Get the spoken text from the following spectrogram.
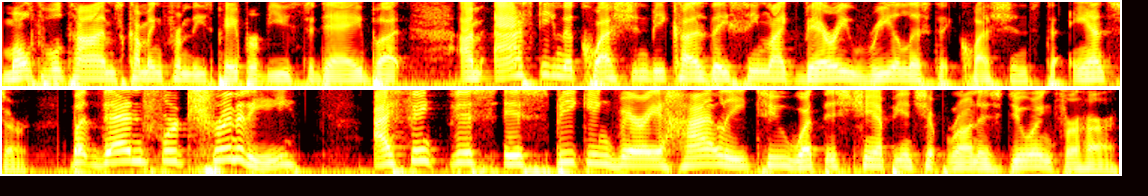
multiple times coming from these pay per views today, but I'm asking the question because they seem like very realistic questions to answer. But then for Trinity, I think this is speaking very highly to what this championship run is doing for her.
